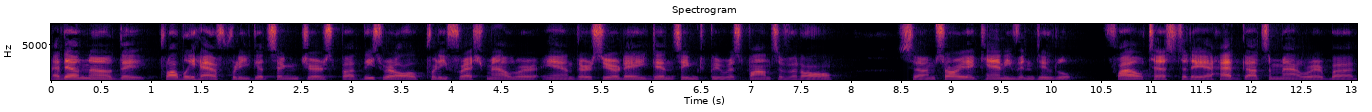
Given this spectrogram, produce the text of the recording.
I don't know, they probably have pretty good signatures, but these were all pretty fresh malware, and their zero day didn't seem to be responsive at all. So I'm sorry I can't even do the file test today. I had got some malware, but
